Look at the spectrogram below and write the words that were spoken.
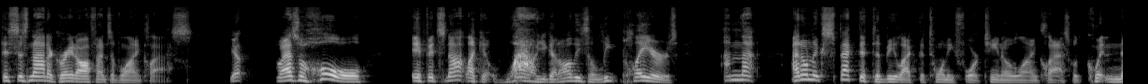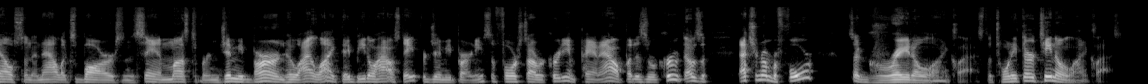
this is not a great offensive line class. Yep. So as a whole, if it's not like a wow, you got all these elite players, I'm not I don't expect it to be like the 2014 O line class with Quenton Nelson and Alex Bars and Sam Mustipher and Jimmy Byrne, who I like. They beat Ohio State for Jimmy Byrne. He's a four star recruit. He didn't pan out, but as a recruit, that was a, that's your number four. It's a great O line class, the 2013 O line class.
